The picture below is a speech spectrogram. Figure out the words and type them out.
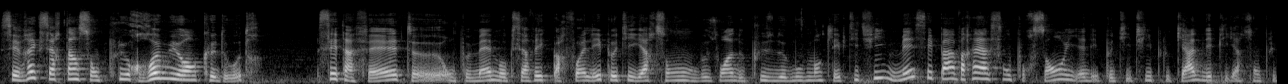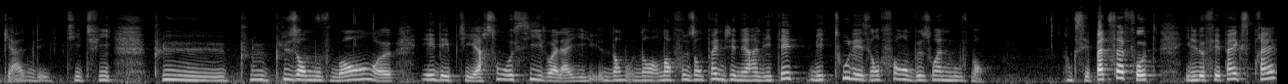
C'est vrai que certains sont plus remuants que d'autres. C'est un fait. Euh, on peut même observer que parfois les petits garçons ont besoin de plus de mouvement que les petites filles, mais c'est pas vrai à 100%. Il y a des petites filles plus calmes, des petits garçons plus calmes, des petites filles plus, plus, plus en mouvement euh, et des petits garçons aussi. Voilà, n'en faisons pas une généralité, mais tous les enfants ont besoin de mouvement. Donc c'est pas de sa faute, il le fait pas exprès.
